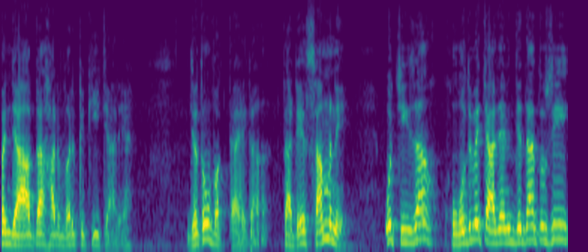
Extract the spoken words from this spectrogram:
ਪੰਜਾਬ ਦਾ ਹਰ ਵਰਗ ਕੀ ਚਾਹ ਰਿਹਾ? ਜਦੋਂ ਵਕਤ ਆਏਗਾ, ਤੁਹਾਡੇ ਸਾਹਮਣੇ ਉਹ ਚੀਜ਼ਾਂ ਹੋਂਦ ਵਿੱਚ ਆ ਜਾਣ ਜਿੱਦਾਂ ਤੁਸੀਂ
